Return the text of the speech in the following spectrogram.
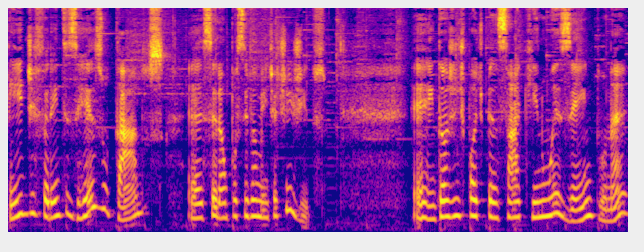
e diferentes resultados é, serão possivelmente atingidos. É, então a gente pode pensar aqui num exemplo, né?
